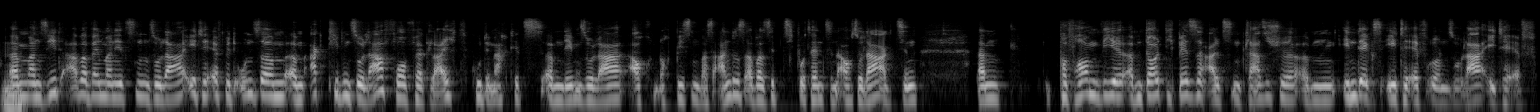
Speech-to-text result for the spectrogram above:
Mhm. Ähm, man sieht aber, wenn man jetzt einen Solar-ETF mit unserem ähm, aktiven Solarfonds vergleicht, gut, der macht jetzt ähm, neben Solar auch noch ein bisschen was anderes, aber 70 Prozent sind auch Solaraktien, performen wir deutlich besser als ein klassischer Index-ETF oder ein Solar-ETF.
